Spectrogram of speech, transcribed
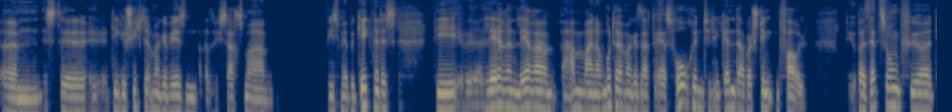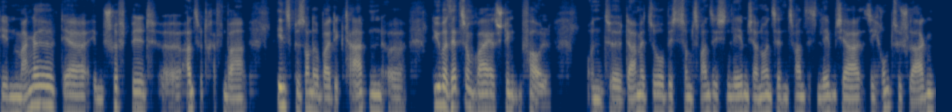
ähm, ist äh, die Geschichte immer gewesen, also ich sag's mal, wie es mir begegnet ist, die äh, Lehrerinnen Lehrer haben meiner Mutter immer gesagt, er ist hochintelligent, aber stinkend faul. Die Übersetzung für den Mangel, der im Schriftbild äh, anzutreffen war, insbesondere bei Diktaten, äh, die Übersetzung war, er ist stinkend faul und äh, damit so bis zum 20. Lebensjahr, 19., 20. Lebensjahr sich rumzuschlagen,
